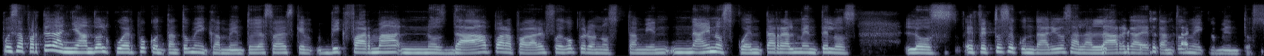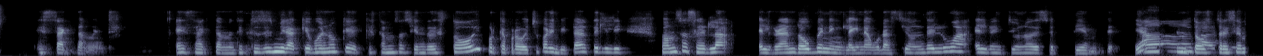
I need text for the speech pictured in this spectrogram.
pues aparte dañando al cuerpo con tanto medicamento, ya sabes que Big Pharma nos da para apagar el fuego, pero nos también nadie nos cuenta realmente los, los efectos secundarios a la larga de tantos medicamentos. Exactamente, exactamente. Entonces, mira, qué bueno que, estamos haciendo esto hoy, porque aprovecho para invitarte, Lili. Vamos a hacer la, el grand opening, la inauguración de Lua el 21 de septiembre, ¿ya? en dos, tres semanas.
